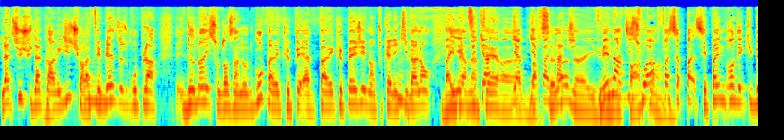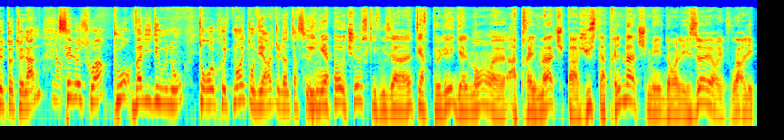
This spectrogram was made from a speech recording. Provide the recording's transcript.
là-dessus, je suis d'accord avec Gilles sur la faiblesse de ce groupe-là. Demain, ils sont dans un autre groupe avec le P- euh, pas avec le PSG, mais en tout cas l'équivalent. Bayern, Et Benfica, Inter, il y a- il y a pas de match. Mais mardi soir, face à pas, c'est pas une grande équipe de Tottenham. C'est le soir pour valider ou non ton recrutement et ton virage de l'intersaison. Il n'y a pas autre chose qui vous a interpellé également euh, après le match, pas juste après le match, mais dans les heures, voire les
